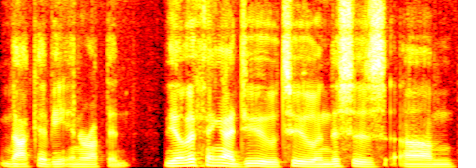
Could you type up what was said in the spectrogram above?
not going to be interrupted. The other thing I do too, and this is, um,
